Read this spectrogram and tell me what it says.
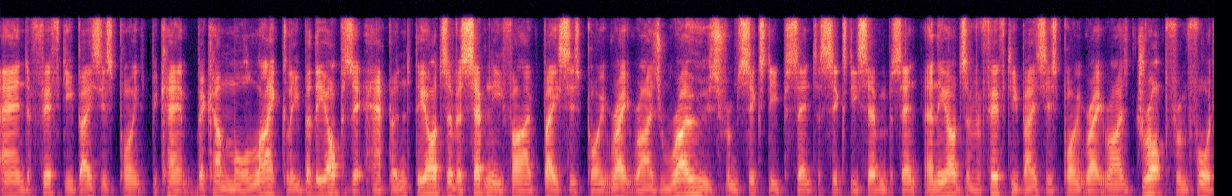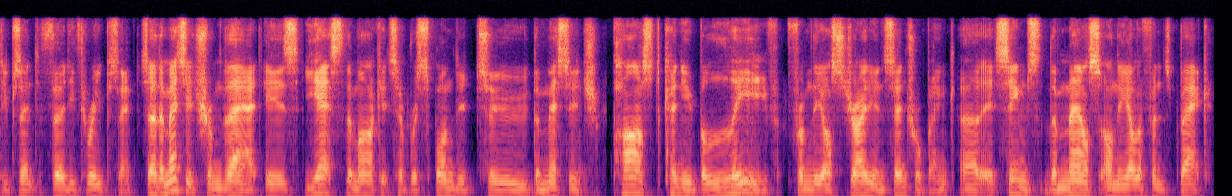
and a 50 basis points became become more likely. But the opposite happened. The odds of a 75 basis point rate rise rose from 60% to 67%, and the odds of a 50 basis point rate rise dropped from 40% to 33%. So the message from that is yes yes, the markets have responded to the message passed, can you believe, from the Australian Central Bank. Uh, it seems the mouse on the elephant's back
